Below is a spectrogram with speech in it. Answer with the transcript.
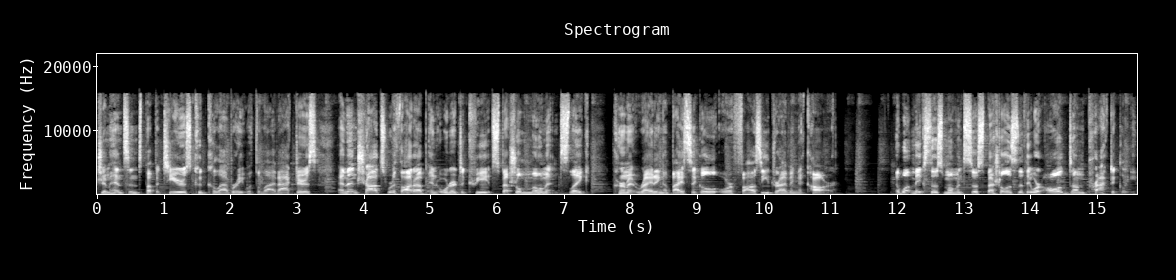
Jim Henson's puppeteers could collaborate with the live actors, and then shots were thought up in order to create special moments, like Kermit riding a bicycle or Fozzie driving a car. And what makes those moments so special is that they were all done practically.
